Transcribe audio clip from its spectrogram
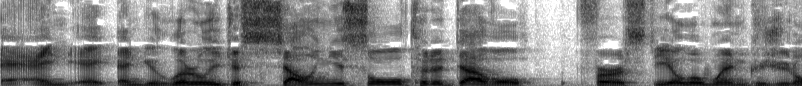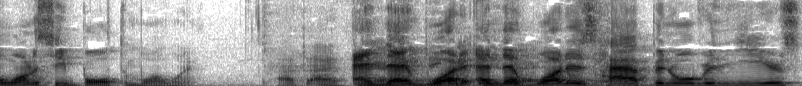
and, and you're literally just selling your soul to the devil for a steal Steeler win because you don't want to see Baltimore win. I, I think- And then what? And then what has happened over the years?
